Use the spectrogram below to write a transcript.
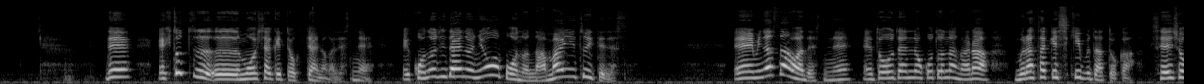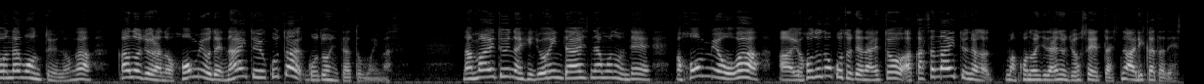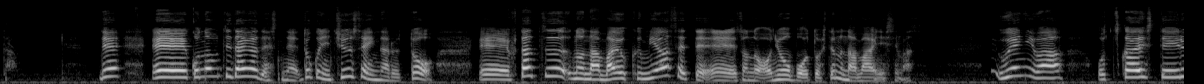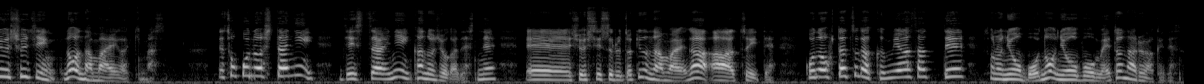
で、え一つ申し上げておきたいのがですね、えこの時代の女房の名前についてです。えー、皆さんはですね、え当然のことながら、紫式部だとか、清少納言というのが、彼女らの本名でないということはご存知だと思います。名前というのは非常に大事なもので、まあ、本名はあよほどのことじゃないと明かさないというのが、まあ、この時代の女性たちのあり方でした。で、えー、この時代はですね、特に中世になると、えー、2つの名前を組み合わせて、えー、その女房としての名前にします。上には、お仕えしている主人の名前が来ます。でそこの下に実際に彼女がですね、えー、出資する時の名前があついて、この2つが組み合わさって、その女房の女房名となるわけです。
